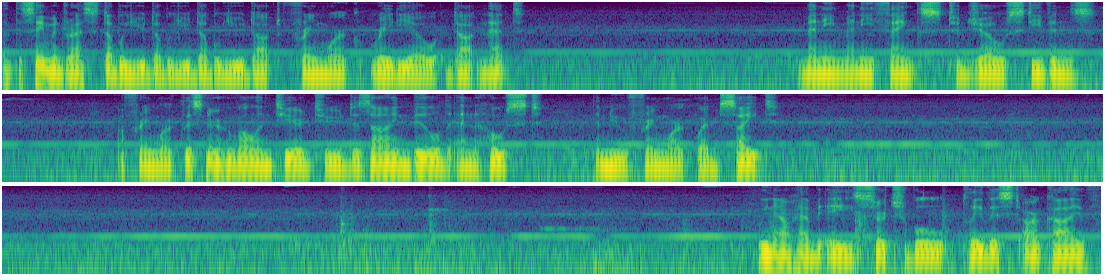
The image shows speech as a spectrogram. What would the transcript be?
at the same address, www.frameworkradio.net. Many, many thanks to Joe Stevens, a Framework listener who volunteered to design, build, and host the new Framework website. We now have a searchable playlist archive.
